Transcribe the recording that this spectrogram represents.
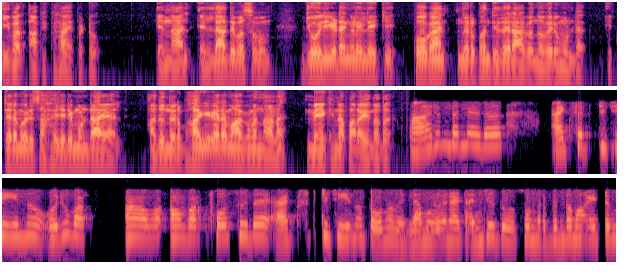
ഇവർ അഭിപ്രായപ്പെട്ടു. എന്നാൽ എല്ലാ ദിവസവും ജോലിയിടങ്ങളിലേക്ക് പോകാൻ നിർബന്ധിതരാകുന്നവരുമുണ്ട്. ഇത്തരമൊരു സാഹചര്യമുണ്ടായാൽ അത് നിർഭാഗ്യകരമാകുമെന്നാണ് മേഘന പറയുന്നത്. ആരും തന്നെ ഇത് ആക്സെപ്റ്റ് ചെയ്യുന്ന ഒരു വർക്ക് ഫോഴ്സ് ഇത് ആക്സെപ്റ്റ് ചെയ്യുന്ന തോന്നുന്നില്ല. മുഴുവനായിട്ട് അഞ്ച് ദിവസവും നിർബന്ധമായിട്ടും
